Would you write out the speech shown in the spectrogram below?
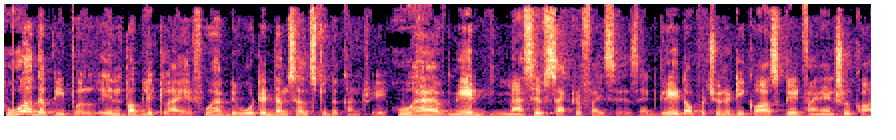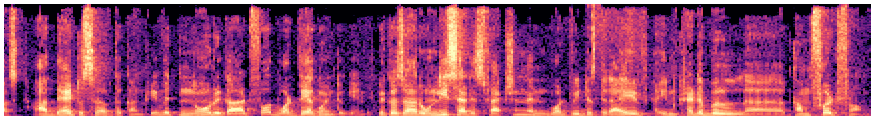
who are the people in public life who have devoted themselves to the country, who have made massive sacrifices at great opportunity cost, great financial cost, are there to serve the country with no regard for what they are going to gain. Because our only satisfaction and what we derive derive incredible uh, comfort from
